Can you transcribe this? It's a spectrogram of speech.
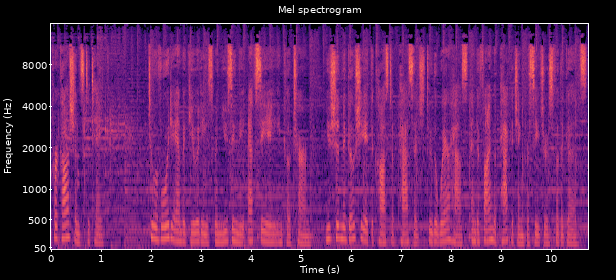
Precautions to take. To avoid ambiguities when using the FCA Incoterm, you should negotiate the cost of passage through the warehouse and define the packaging procedures for the goods.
